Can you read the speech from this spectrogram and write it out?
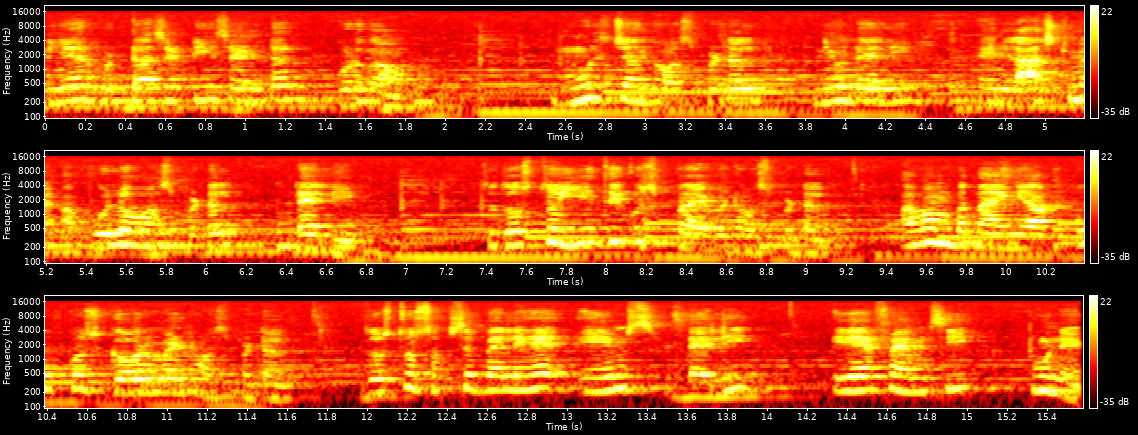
near Hooda city centre, Gurgaon, Moolchand hospital, new Delhi, and last में अपोलो हॉस्पिटल, दिल्ली। तो दोस्तों, ये थे कुछ प्राइवेट हॉस्पिटल अब हम बताएँगे आपको कुछ गवर्नमेंट हॉस्पिटल दोस्तों, सबसे पहले है एम्स दिल्ली ए पुणे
